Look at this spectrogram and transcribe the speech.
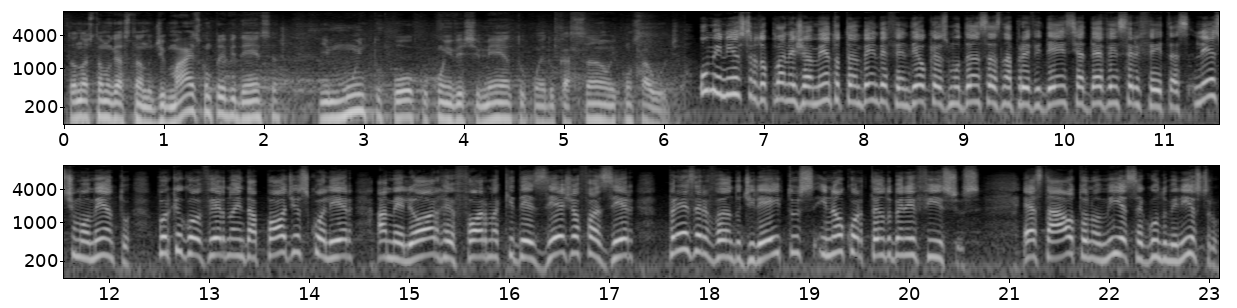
Então nós estamos gastando demais com previdência e muito pouco com investimento, com educação e com saúde. O ministro do Planejamento também defendeu que as mudanças na Previdência devem ser feitas neste momento, porque o governo ainda pode escolher a melhor reforma que deseja fazer, preservando direitos e não cortando benefícios. Esta autonomia, segundo o ministro,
